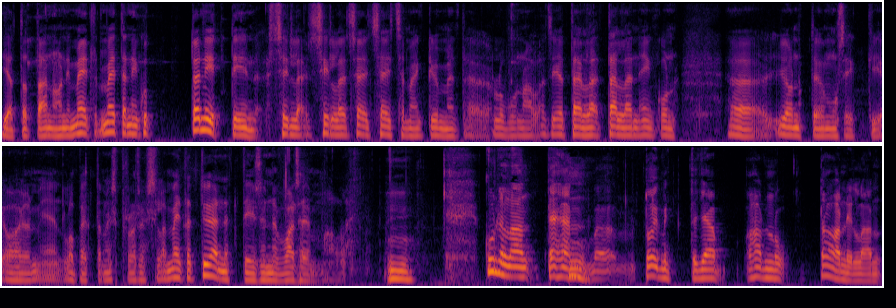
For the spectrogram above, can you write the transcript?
Ja tota, no, niin meitä, meitä niin kuin tönittiin sillä, sillä 70-luvun alla ja tällä, tällä niin kuin, Jontteen musiikkiohjelmien lopettamisprosessilla. Meitä työnnettiin sinne vasemmalle. Mm. Kuunnellaan tähän mm. toimittaja Hannu Taanilan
